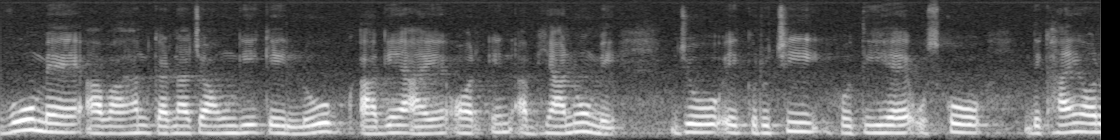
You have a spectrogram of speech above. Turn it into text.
वो मैं आवाहन करना चाहूँगी कि लोग आगे आएँ और इन अभियानों में जो एक रुचि होती है, उसको दिखाएँ और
